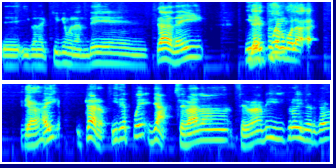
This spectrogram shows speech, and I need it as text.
eh, y con el Kiki Morandé, claro, de ahí. Y, Y, ahí después, empezó como la. Ya. ahí, claro, y después ya, se va la, se va Vivi Kreuzberger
